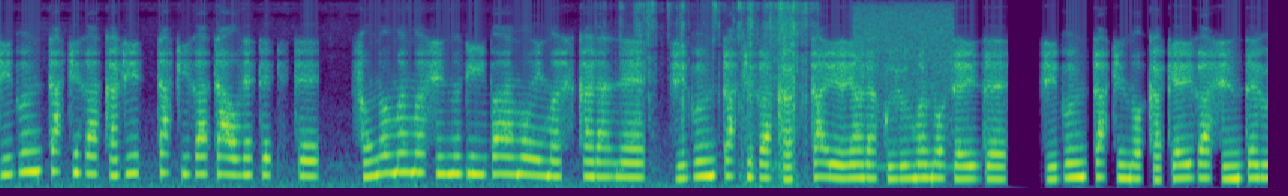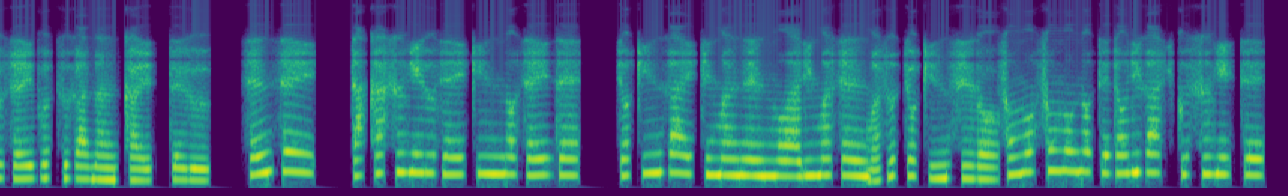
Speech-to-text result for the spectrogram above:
自分たちがかじった木が倒れてきて、そのまま死ぬビーバーもいますからね。自分たちが買った家やら車のせいで、自分たちの家計が死んでる生物がなんか言ってる。先生、高すぎる税金のせいで、貯金が1万円もありません。まず貯金しろ。そもそもの手取りが低すぎて、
